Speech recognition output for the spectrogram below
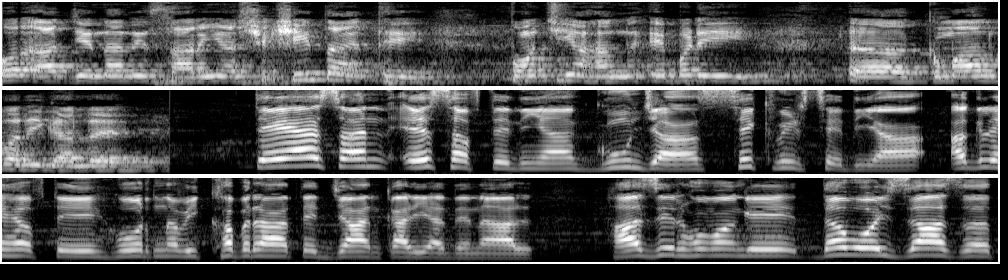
ਔਰ ਅੱਜ ਇਹਨਾਂ ਨੇ ਸਾਰੀਆਂ ਸ਼ਖਸੀਅਤਾਂ ਇੱਥੇ ਪਹੁੰਚੀਆਂ ਹਨ। ਇਹ ਬੜੀ ਕਮਾਲ ਵਾਲੀ ਗੱਲ ਹੈ। ਤੇ ਇਹ ਸਨ ਇਸ ਹਫ਼ਤੇ ਦੀਆਂ ਗੂੰਜਾਂ ਸਿੱਖ ਵਿਰਸੇ ਦੀਆਂ। ਅਗਲੇ ਹਫ਼ਤੇ ਹੋਰ ਨਵੀਂ ਖਬਰਾਂ ਤੇ ਜਾਣਕਾਰੀਆਂ ਦੇ ਨਾਲ ਹਾਜ਼ਰ ਹੋਵਾਂਗੇ। ਦਵੋ ਇਜਾਜ਼ਤ,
